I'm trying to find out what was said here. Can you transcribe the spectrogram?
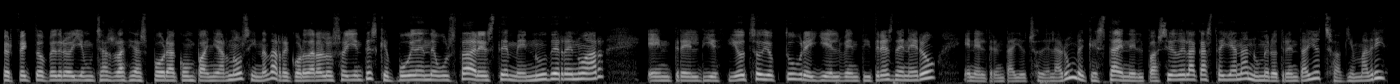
Perfecto, Pedro. Oye, muchas gracias por acompañarnos y nada, recordar a los oyentes que pueden degustar este menú de Renoir entre el 18 de octubre y el 23 de enero en el 38 de Larumbe, que está en el Paseo de la Castellana número 38, aquí en Madrid.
